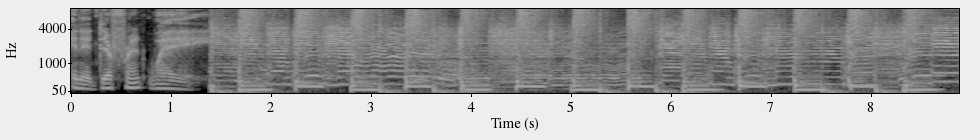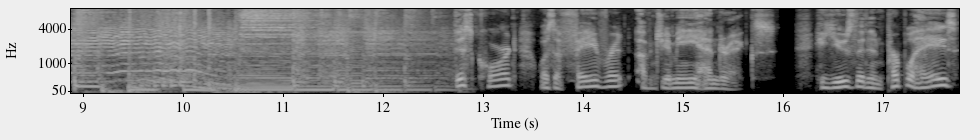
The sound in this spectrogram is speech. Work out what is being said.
in a different way. This chord was a favorite of Jimi Hendrix. He used it in Purple Haze,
